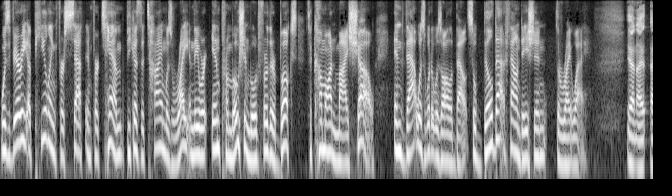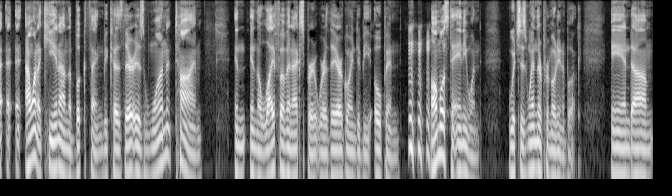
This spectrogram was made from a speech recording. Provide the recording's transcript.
was very appealing for Seth and for Tim because the time was right and they were in promotion mode for their books to come on my show. And that was what it was all about. So build that foundation the right way. Yeah, and I I, I want to key in on the book thing because there is one time in in the life of an expert where they are going to be open almost to anyone, which is when they're promoting a book, and um,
